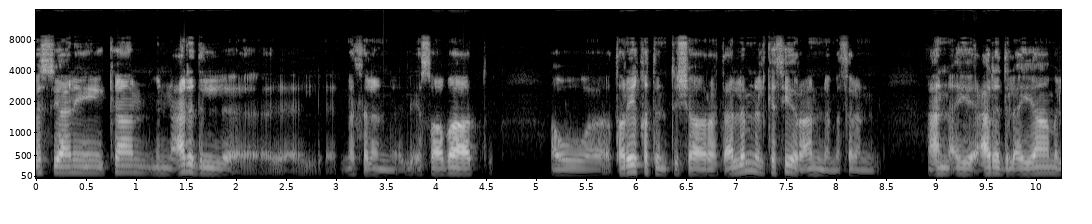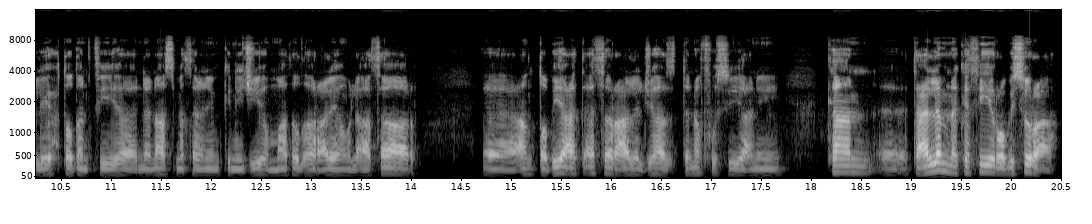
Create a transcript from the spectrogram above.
بس يعني كان من عدد مثلا الإصابات أو طريقة انتشاره تعلمنا الكثير عنه مثلا عن أي عدد الأيام اللي يحتضن فيها أن ناس مثلا يمكن يجيهم ما تظهر عليهم الآثار آه، عن طبيعة أثر على الجهاز التنفسي. يعني كان آه، تعلمنا كثير وبسرعة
